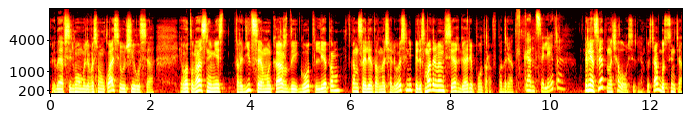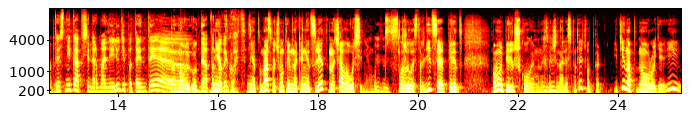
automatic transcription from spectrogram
когда я в седьмом или восьмом классе учился. И вот у нас с ним есть традиция, мы каждый год летом, в конце лета, в начале осени пересматриваем всех Гарри Поттеров подряд. В конце лета? Конец лета, начало осени. То есть август-сентябрь. То есть не как все нормальные люди по ТНТ. Под Новый год. Да, под нет, Новый год. Нет, у нас почему-то именно конец лета, начало осени. Вот угу. сложилась традиция перед, по-моему, перед школой мы их угу. начинали смотреть, вот как идти на, на уроки и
